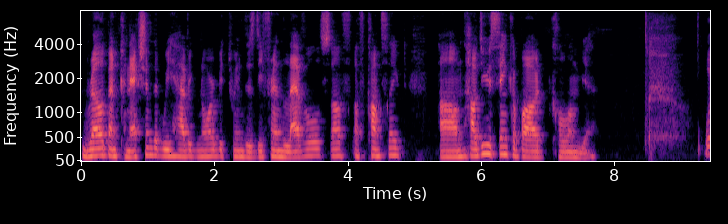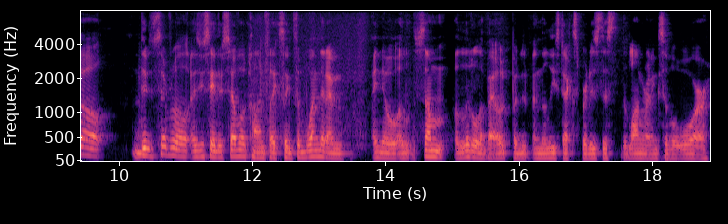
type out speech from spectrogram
relevant connection that we have ignored between these different levels of, of conflict? Um, how do you think about Colombia? Well, there's several, as you say, there's several conflicts. Like the one that I'm, I know some a little about, but I'm the least expert is this the long running civil war,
